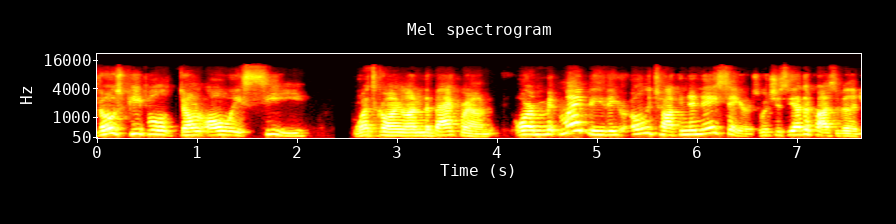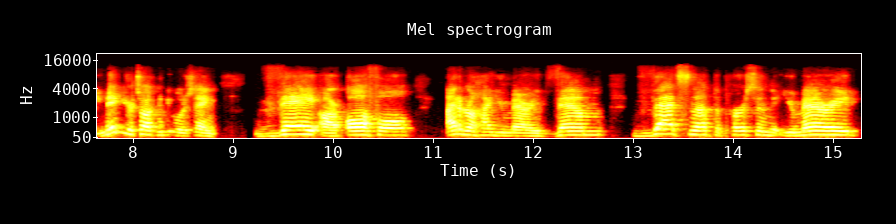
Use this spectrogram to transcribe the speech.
those people don't always see what's going on in the background. Or it might be that you're only talking to naysayers, which is the other possibility. Maybe you're talking to people who are saying, they are awful. I don't know how you married them. That's not the person that you married.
